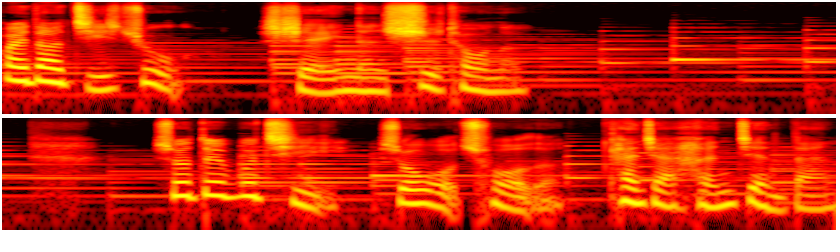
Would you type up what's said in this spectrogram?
坏到极处，谁能视透呢？”说对不起，说我错了，看起来很简单，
